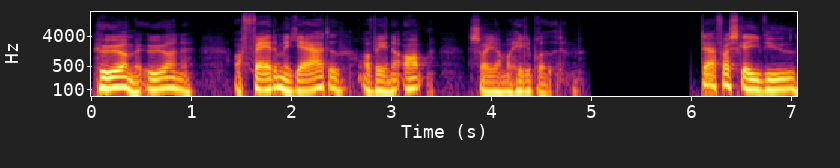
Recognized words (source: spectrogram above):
høre med ørerne og fatte med hjertet og vende om, så jeg må helbrede dem. Derfor skal I vide,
